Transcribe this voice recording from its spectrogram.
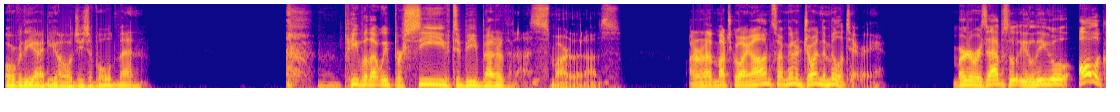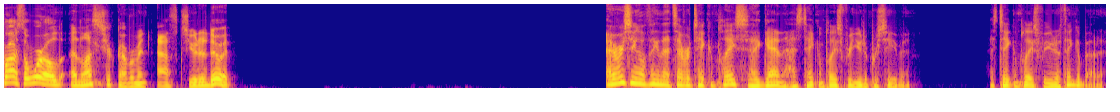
over the ideologies of old men. People that we perceive to be better than us, smarter than us. I don't have much going on, so I'm going to join the military. Murder is absolutely legal all across the world unless your government asks you to do it. Every single thing that's ever taken place, again, has taken place for you to perceive it, has taken place for you to think about it,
